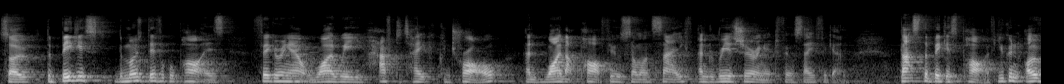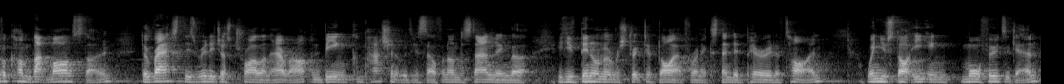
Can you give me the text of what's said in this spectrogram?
So the biggest, the most difficult part is figuring out why we have to take control and why that part feels so unsafe and reassuring it to feel safe again. That's the biggest part. If you can overcome that milestone, the rest is really just trial and error and being compassionate with yourself and understanding that if you've been on a restrictive diet for an extended period of time, when you start eating more foods again,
